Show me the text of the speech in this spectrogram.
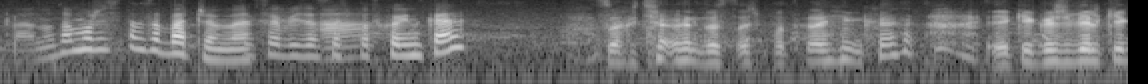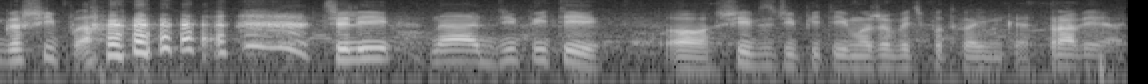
Dobra, No to może się tam zobaczymy. Chcesz sobie dostać A. pod choinkę? Co chcemy dostać pod choinkę? Jakiegoś wielkiego shipa. Czyli na GPT. O, ship z GPT może być pod choinkę. Prawie jak.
